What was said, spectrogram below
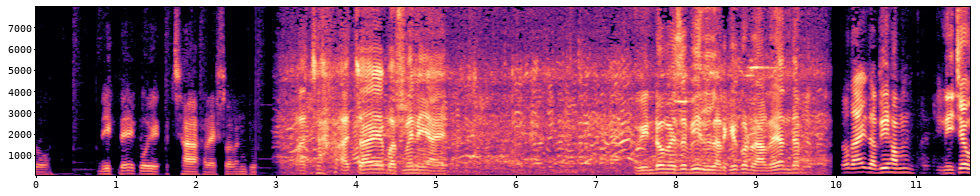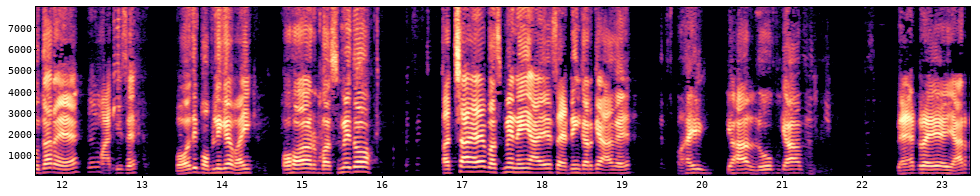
तो देखते हैं कोई अच्छा रेस्टोरेंट अच्छा अच्छा है, बस में नहीं आए। विंडो में से भी लड़के को डाल रहे हैं अंदर। तो गाइज़ अभी हम नीचे उतर रहे हैं माची से। बहुत ही पब्लिक है भाई। और बस में तो अच्छा है, बस में नहीं आए सेटिंग करके आ गए। भाई, क्या लोग, क्या बैठ रहे हैं यार।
